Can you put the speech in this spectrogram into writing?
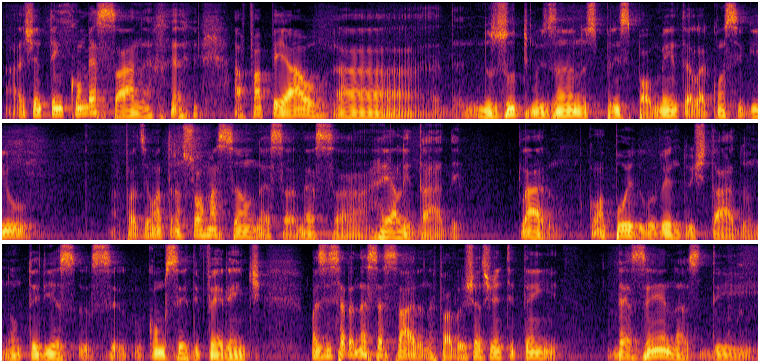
a gente tem que começar, né? A FAPEAL, a, nos últimos anos, principalmente, ela conseguiu fazer uma transformação nessa, nessa realidade. Claro, com apoio do governo do Estado, não teria como ser diferente. Mas isso era necessário, né, Fábio? Hoje a gente tem dezenas de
